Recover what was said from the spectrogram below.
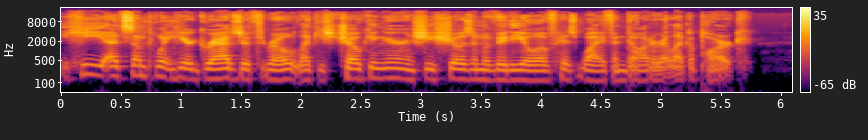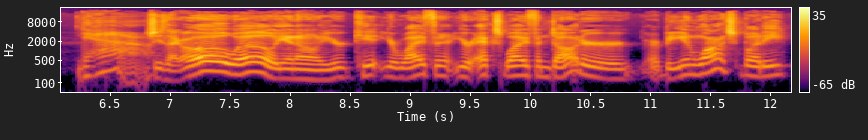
he, at some point here, grabs her throat like he's choking her, and she shows him a video of his wife and daughter at like a park. Yeah. She's like, "Oh well, you know, your kid, your wife, and your ex-wife and daughter are being watched, buddy."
